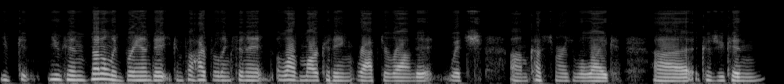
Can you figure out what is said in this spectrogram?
you can you can not only brand it, you can put hyperlinks in it, a lot of marketing wrapped around it, which um, customers will like because uh, you can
